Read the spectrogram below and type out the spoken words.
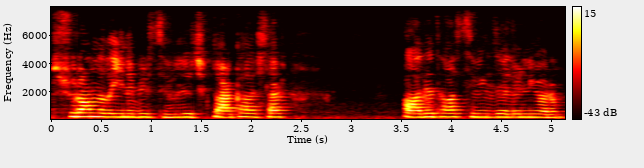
Şuramda da yine bir sivilce çıktı arkadaşlar. Adeta sivilceleniyorum.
